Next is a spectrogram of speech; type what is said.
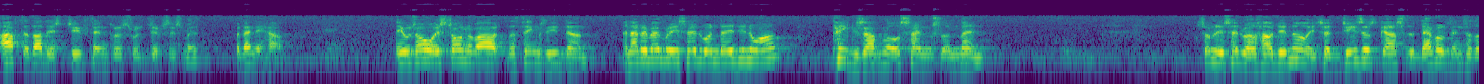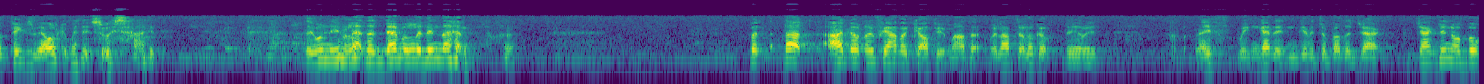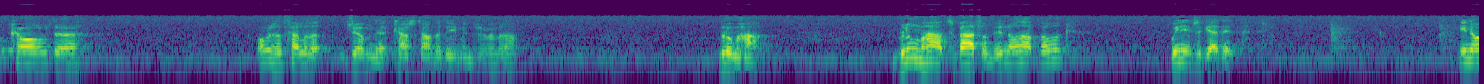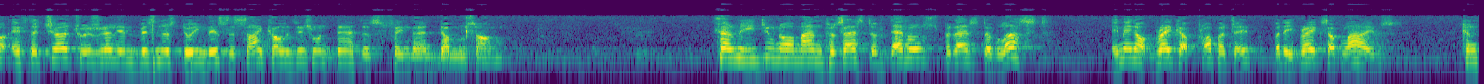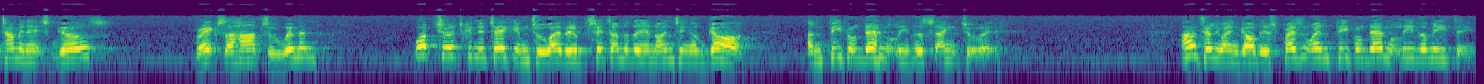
After that, his chief interest was Gypsy Smith. But anyhow, he was always talking about the things he'd done. And I remember he said one day, do you know what? Pigs have more sense than men. Somebody said, well, how do you know? He said, Jesus cast the devils into the pigs. They all committed suicide. They wouldn't even let the devil live in them. but that, I don't know if you have a copy of that. We'll have to look up there. If we can get it and give it to Brother Jack. Jack, do you know a book called, uh, what was the fellow that, Germany that cast out the demons? Remember that? Blumhardt. Blumhardt's Battle. Do you know that book? We need to get it. You know, if the church was really in business doing this, the psychologists wouldn't dare to sing their dumb song. Tell me, do you know a man possessed of devils, possessed of lust? He may not break up property, but he breaks up lives, contaminates girls, breaks the hearts of women. What church can you take him to where he'll sit under the anointing of God and people daren't leave the sanctuary? I'll tell you when God is present, when people daren't leave the meeting.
